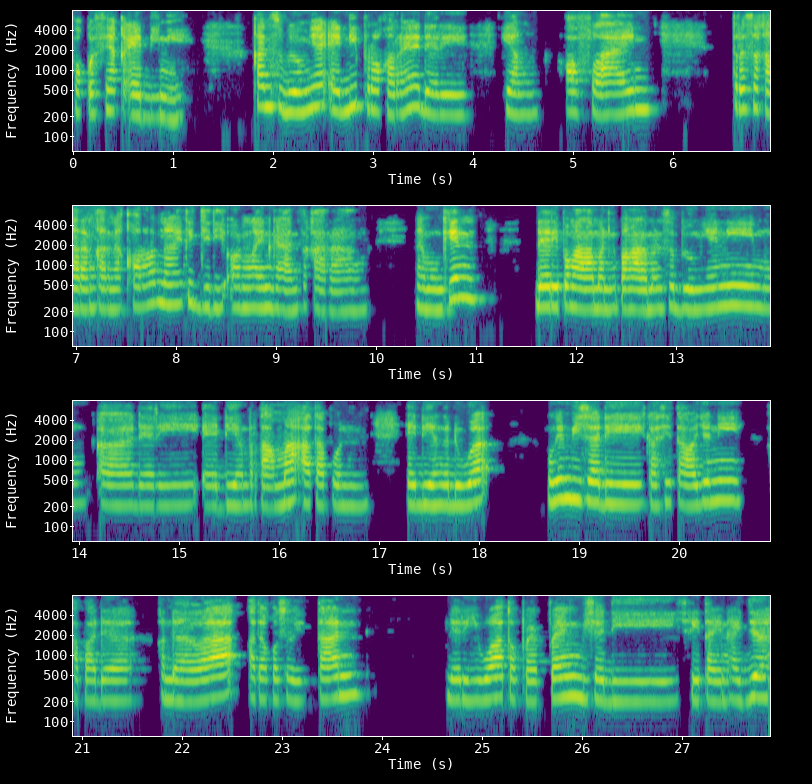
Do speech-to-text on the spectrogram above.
fokusnya ke Edi nih. Kan sebelumnya Edi prokernya dari yang offline, terus sekarang karena corona itu jadi online kan sekarang. Nah, mungkin dari pengalaman-pengalaman sebelumnya nih, eh, dari Edi yang pertama ataupun Edi yang kedua, mungkin bisa dikasih tahu aja nih, apa ada kendala atau kesulitan dari Iwa atau Pepeng bisa diceritain aja.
